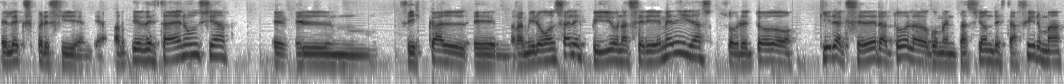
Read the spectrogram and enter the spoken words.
el expresidente. A partir de esta denuncia, el, fiscal eh, Ramiro González pidió una serie de medidas, sobre todo quiere acceder a toda la documentación de esta firma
